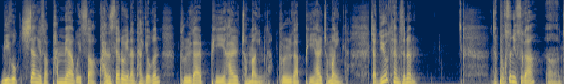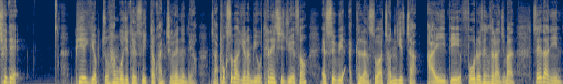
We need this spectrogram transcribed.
미국 시장에서 판매하고 있어 관세로 인한 타격은 불가피할 전망입니다. 불가피할 전망입니다. 자, 뉴욕타임스는 자, 폭스뉴스가 어, 최대 피해 기업 중 한 곳이 될 수 있다고 관측을 했는데요. 자, 폭스바겐은 미국 테네시주에서 SUV 아틀란스와 전기차 ID4를 생산하지만 세단인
